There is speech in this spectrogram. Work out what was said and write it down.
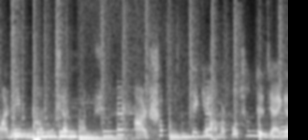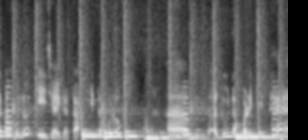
মানে মানুষ আর মানুষ। আর সব থেকে আমার পছন্দের জায়গাটা হলো এই জায়গাটা। এটা হলো দুই নম্বরে গেট হ্যাঁ?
